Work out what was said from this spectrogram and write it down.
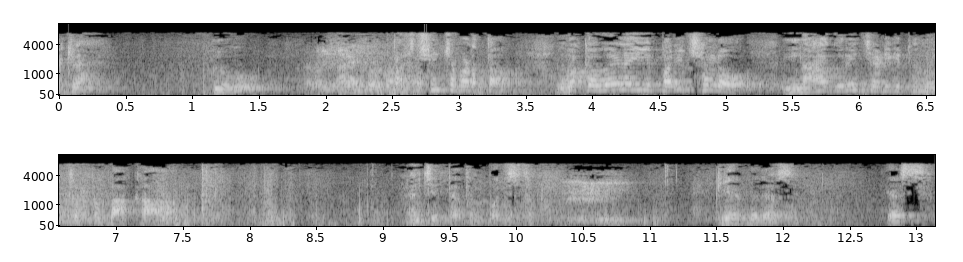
ఎట్లా? నువ్వు పరీక్షించబడతావు ఒకవేళ ఈ పరీక్షలో నా గురించి అడిగితే నువ్వు చెప్పబాక అని చెప్పి అతను బోధిస్తాడు. క్లియర్ బ్రదర్స్ ఎస్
